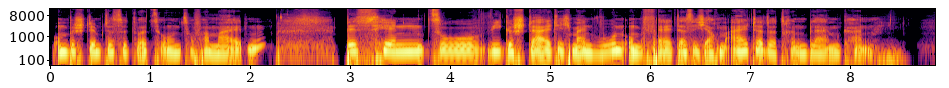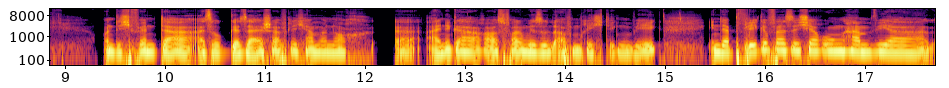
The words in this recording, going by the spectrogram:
um bestimmte Situationen zu vermeiden? Bis hin zu, wie gestalte ich mein Wohnumfeld, dass ich auch im Alter da drin bleiben kann. Und ich finde da, also gesellschaftlich haben wir noch äh, einige Herausforderungen. Wir sind auf dem richtigen Weg. In der Pflegeversicherung haben wir,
